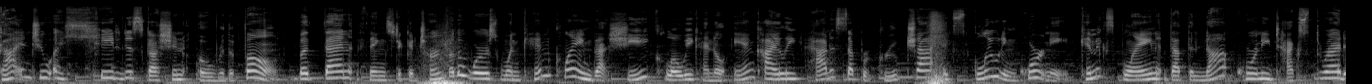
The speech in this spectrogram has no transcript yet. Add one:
got into a heated discussion over the phone. But then things took a turn for the worse when Kim claimed that she, Khloe, Kendall, and Kylie had a separate group chat excluding Kourtney. Kim explained that the Not Kourtney text thread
